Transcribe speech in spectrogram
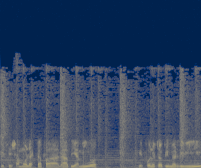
que se llamó La Estafa DAB y Amigos, que fue nuestro primer DVD.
